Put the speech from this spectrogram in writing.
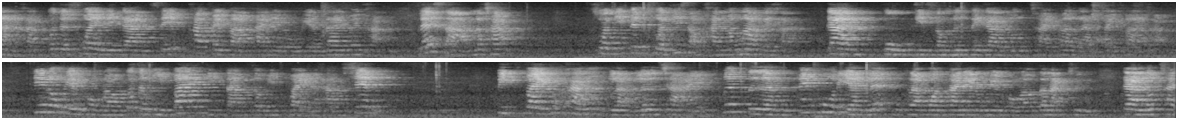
5นะคะก็จะช่วยในการเซฟค่าไฟฟ้าภายในโรงเรียนได้ด้วยค่ะ และ3นะคะส่วนนี้เป็นส่วนที่สำคัญมากๆเลยค่ะ การปลูกจิตสำนึกในการลดใช้พลังงานไฟฟ้าค่ะ ที่โรงเรียนของเราก็จะมีป้ายติดตามสวิตไฟนะคะ เช่น ปิดไฟทุกครั้งหลังเลิกใช้เพื่อเตือนให้ผู้เรียนและบุคลากรภายในโรงเรียนของเราตระหนักถึงการลดใช้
